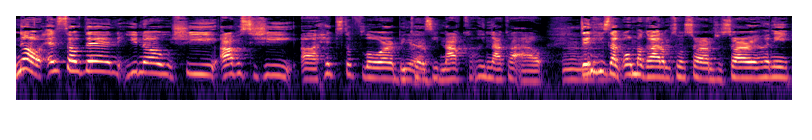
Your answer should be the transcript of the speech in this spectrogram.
No, and so then you know she obviously she uh, hits the floor because Yeah. he knock he knock her out. Then he's like, "Oh my god, I'm so sorry, I'm so sorry, honey."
